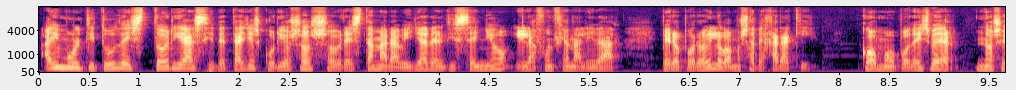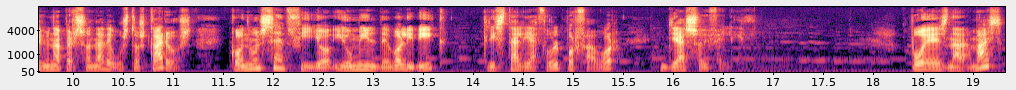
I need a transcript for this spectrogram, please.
Hay multitud de historias y detalles curiosos sobre esta maravilla del diseño y la funcionalidad, pero por hoy lo vamos a dejar aquí. Como podéis ver, no soy una persona de gustos caros. Con un sencillo y humilde Bolivic, cristal y azul, por favor, ya soy feliz. Pues nada más,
